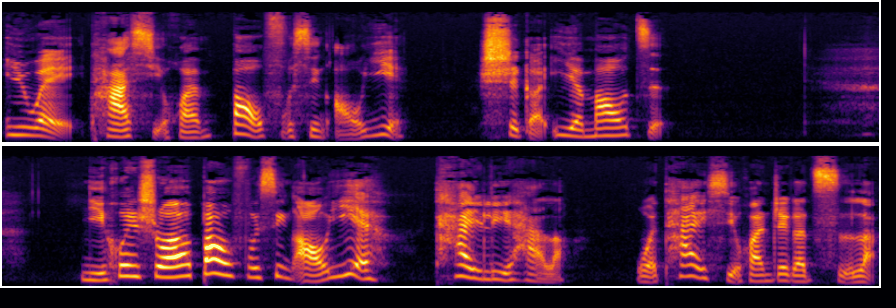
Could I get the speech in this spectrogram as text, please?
因为他喜欢报复性熬夜，是个夜猫子。你会说报复性熬夜，太厉害了！我太喜欢这个词了。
